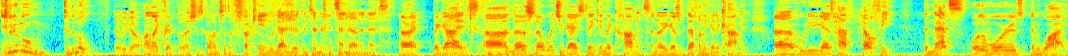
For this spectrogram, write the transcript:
To the moon. To the moon. There we go. Unlike crypto, that's just going to the fucking. We gotta do a contender contender on the Nets. All right, but guys, uh, let us know what you guys think in the comments. I know you guys are definitely going to comment. Uh, who do you guys have healthy, the Nets or the Warriors, and why?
